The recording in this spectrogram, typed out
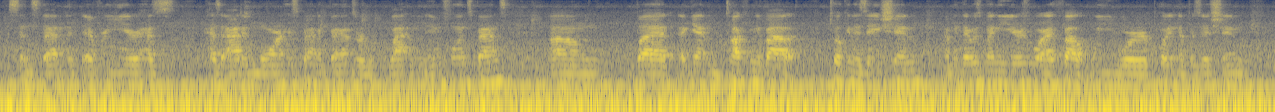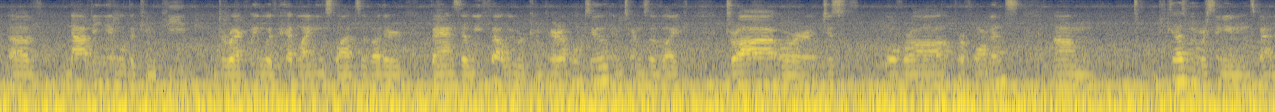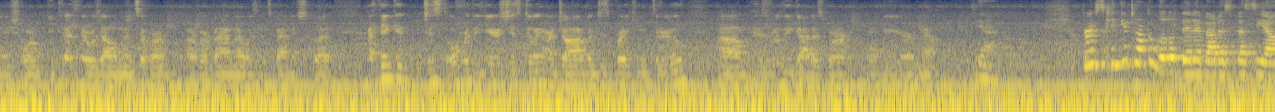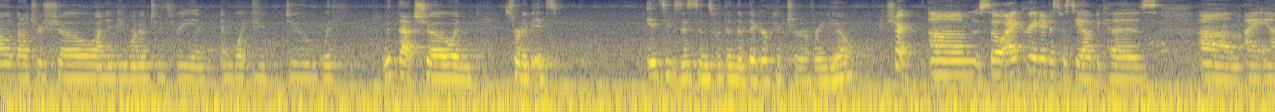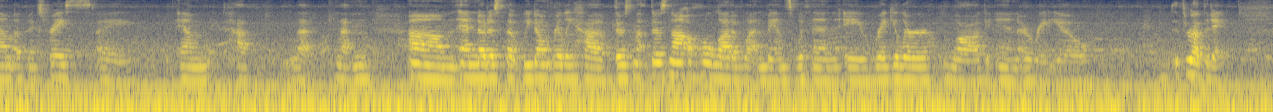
since then, every year has has added more Hispanic bands or Latin influence bands. Um, but again, talking about tokenization, I mean, there was many years where I felt we were put in a position of not being able to compete directly with headlining slots of other bands that we felt we were comparable to in terms of like draw or just overall performance. Um, because we were singing in Spanish or because there was elements of our, of our band that was in Spanish. But I think it just over the years, just doing our job and just breaking through um, has really got us where, where we are now. Yeah. Bruce, can you talk a little bit about Especial, about your show on Indie 1023 and, and what you do with with that show and sort of its its existence within the bigger picture of radio? Sure. Um, so I created Especial because um, I am of mixed race. I am half Lat- Latin. um, and notice that we don't really have there's not there's not a whole lot of Latin bands within a regular log in a radio throughout the day.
